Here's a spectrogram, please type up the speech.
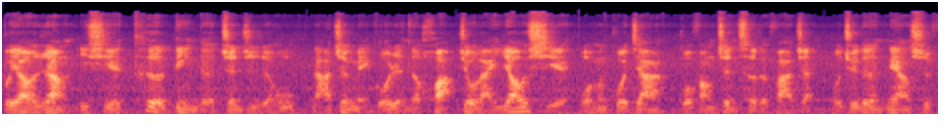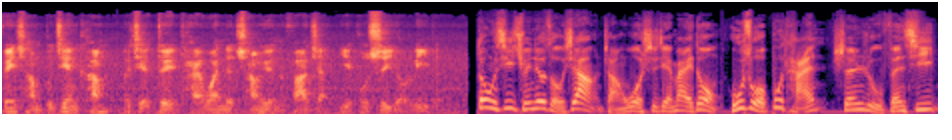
不要让一些特定的政治人物拿着美国人的话就来要挟我们国家国防政策的发展，我觉得那样是非常不健康，而且对台湾的长远的发展也不是有利的。洞悉全球走向，掌握世界脉动，无所不谈，深入分析。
